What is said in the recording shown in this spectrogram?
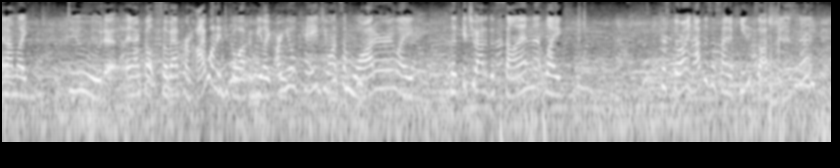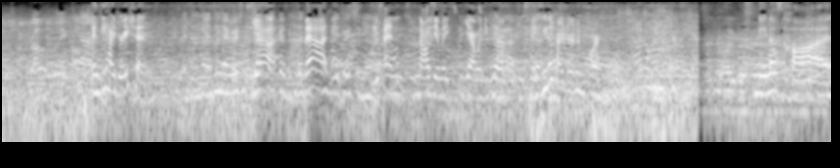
And I'm like, dude, and I felt so bad for him. I wanted to go up and be like, are you okay? Do you want some water? Like, let's get you out of the sun. Like, because throwing up is a sign of heat exhaustion, isn't it? Probably. And dehydration. Is it not dehydration? So Yeah, that's not good because that- that's dehydration. means. And nausea makes, yeah, when you throw up, it just makes you don't- dehydrated more. Nina's hot.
